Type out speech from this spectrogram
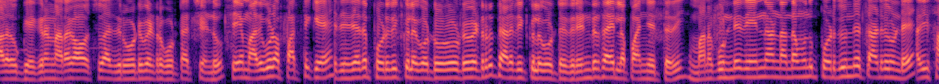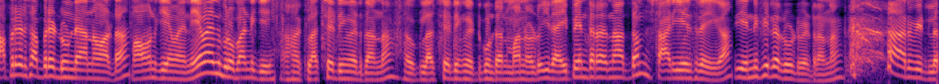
ఆడ ఒక ఎకరన్నర కావచ్చు అది రోడ్డు వెటర్ కొట్టచ్చిండు. సేమ్ అది కూడా పత్తికే. ఇదైతే పొడి దిక్కులు కొట్టు రోడ్డు పెట్టరు తడి దిక్కులు కొట్టేది. రెండు సైడ్ల పని చేస్తుంది మనకు ఉండేది ఏంటంటే అంత ముందు పొడిది ఉండే తడిది ఉండే. అది సపరేట్ సపరేట్ ఉండే అన్నమాట. మామూలుకి ఏమైంది? ఏమైంది బ్రో బండికి? క్లచ్ సెట్టింగ్ పెడతాడా? క్లచ్ సెట్టింగ్ పెట్టుకుంటాను మనోడు. ఇది అయిపోయిన తర్వాత స్టార్ట్ చేసిరా ఇక. ఎన్ని ఫీట్ల రోడ్డు పెట్టరా ఆరు ఫీట్ల?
